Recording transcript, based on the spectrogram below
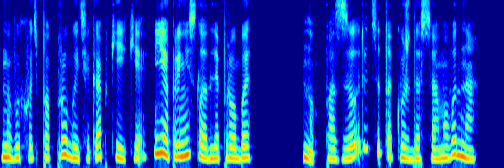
«Ну вы хоть попробуйте капкейки. Я принесла для пробы». Но позориться так уж до самого дна.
